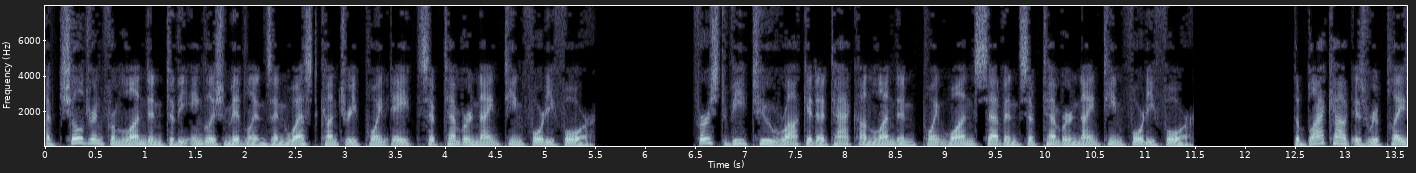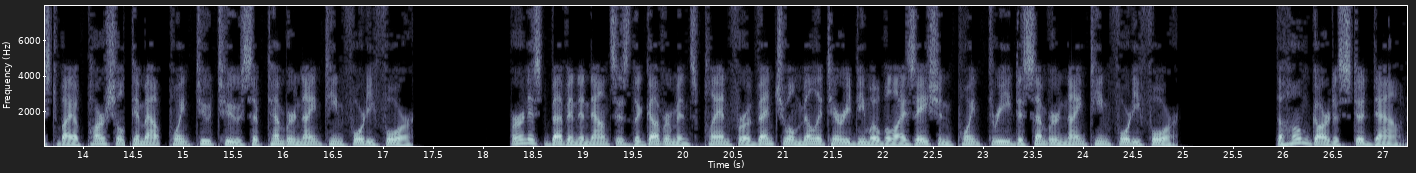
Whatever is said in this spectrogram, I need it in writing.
of children from London to the English Midlands and West Country. 8 September 1944 First V-2 rocket attack on London. 17 September 1944 The blackout is replaced by a partial dim out. 22 September 1944 Ernest Bevin announces the government's plan for eventual military demobilization. 3 December 1944 The Home Guard is stood down.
